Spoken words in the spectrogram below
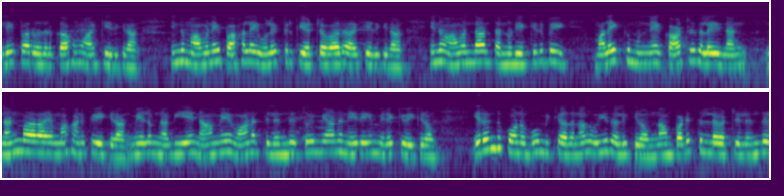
இலைப்பாறுவதற்காகவும் ஆக்கியிருக்கிறான். இன்னும் அவனே பகலை உழைப்பிற்கு ஏற்றவாறு ஆக்கியிருக்கிறான். இன்னும் அவன்தான் தன்னுடைய கிருபை மலைக்கு முன்னே காற்றுகளை நன் நன்மாராயமாக அனுப்பி வைக்கிறான். மேலும் நபியே நாமே வானத்திலிருந்து தூய்மையான நீரையும் இறக்கி வைக்கிறோம். இறந்து போன பூமிக்கு அதனால் உயிர் அளிக்கிறோம். நாம் படைத்துள்ளவற்றிலிருந்து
